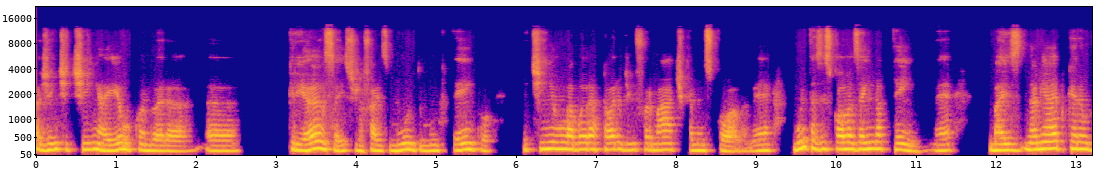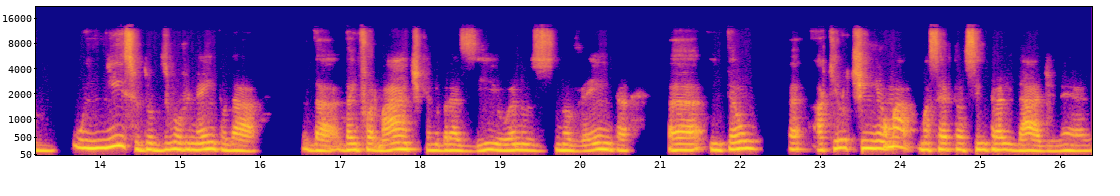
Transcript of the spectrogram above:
a gente tinha, eu, quando era uh, criança, isso já faz muito, muito tempo, tinha um laboratório de informática na escola. Né? Muitas escolas ainda têm, né? mas na minha época era o, o início do desenvolvimento da, da, da, informática no Brasil, anos 90, uh, ah, então aquilo tinha uma, uma certa centralidade, né,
